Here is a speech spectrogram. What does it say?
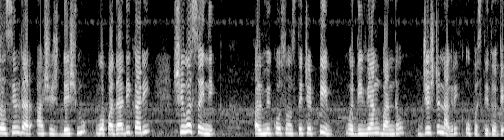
तहसीलदार आशिष देशमुख व पदाधिकारी शिवसैनिक अल्मिको संस्थेचे टीम व दिव्यांग बांधव ज्येष्ठ नागरिक उपस्थित होते.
